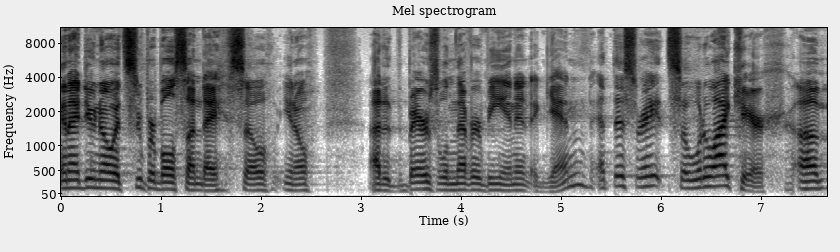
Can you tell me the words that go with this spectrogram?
And I do know it's Super Bowl Sunday, so, you know, the Bears will never be in it again at this rate, so what do I care? Um,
